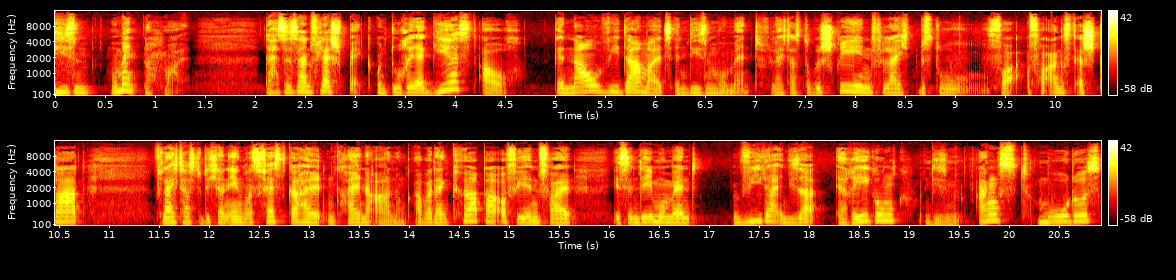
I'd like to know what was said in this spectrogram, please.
diesem Moment nochmal. Das ist ein Flashback und du reagierst auch genau wie damals in diesem Moment. Vielleicht hast du geschrien, vielleicht bist du vor, vor Angst erstarrt, Vielleicht hast du dich an irgendwas festgehalten, keine Ahnung. Aber dein Körper auf jeden Fall ist in dem Moment wieder in dieser Erregung, in diesem Angstmodus,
